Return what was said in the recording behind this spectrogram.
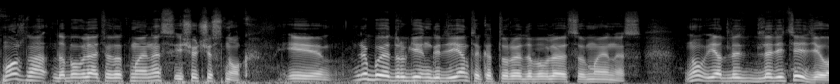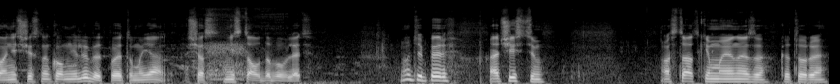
Можно добавлять в этот майонез еще чеснок и любые другие ингредиенты, которые добавляются в майонез. Ну, я для, для детей делаю, они с чесноком не любят, поэтому я сейчас не стал добавлять. Ну, теперь очистим остатки майонеза, которые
